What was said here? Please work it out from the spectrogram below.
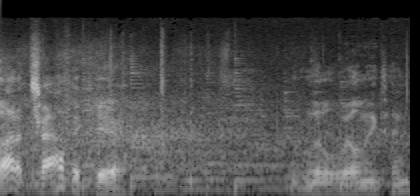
Lot of traffic here in Little Wilmington.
